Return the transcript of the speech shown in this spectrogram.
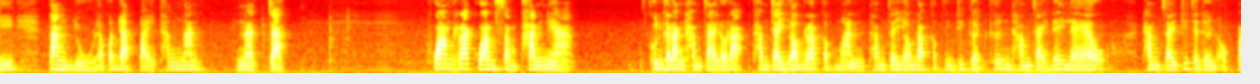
นี้ ตั้งอยู่แล้วก็ดับไปทั้งนั้นนะจ๊ะความรักความสัมพันธ์เนี่ยคุณกำลังทำใจแล้วล่ะทำใจยอมรับกับมันทำใจยอมรับกับสิ่งที่เกิดขึ้นทำใจได้แล้วทำใจที่จะเดินออกไป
